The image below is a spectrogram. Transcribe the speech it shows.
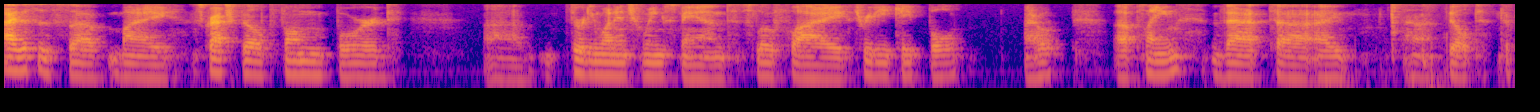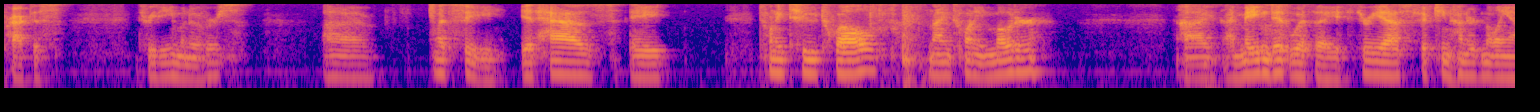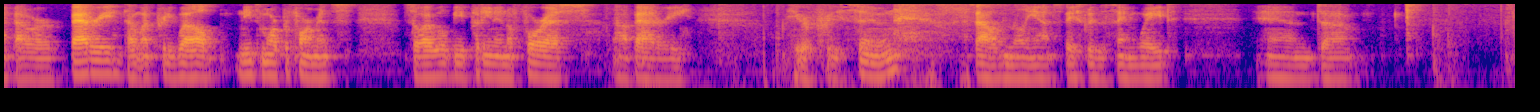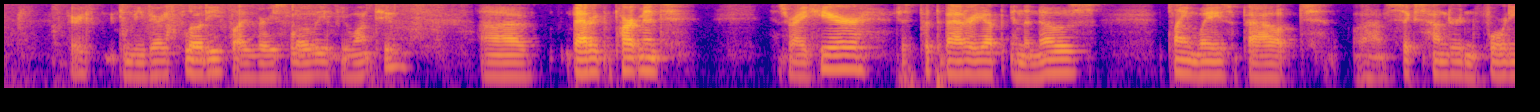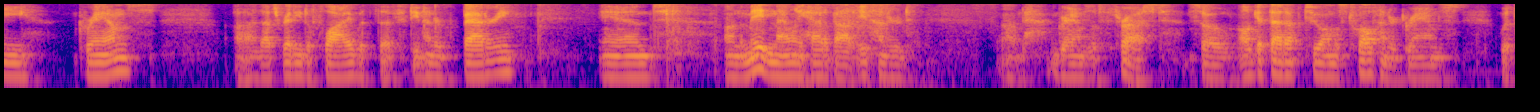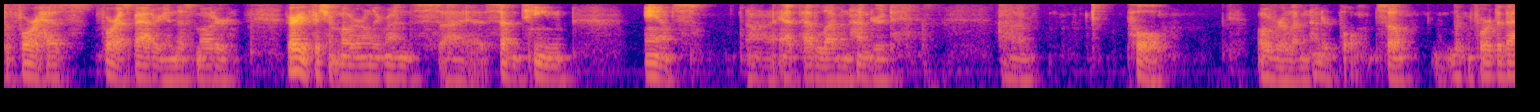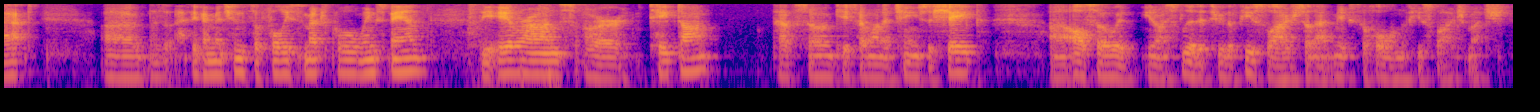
Hi, this is uh, my scratch-built foam board, 31-inch uh, wingspan, slow fly, 3D capable, I hope, uh, plane that uh, I uh, built to practice 3D maneuvers. Uh, let's see, it has a 2212 920 motor, I, I maidened it with a 3S 1500 milliamp hour battery. That went pretty well, needs more performance. So I will be putting in a 4S uh, battery here pretty soon. 1000 milliamps, basically the same weight. And uh, very can be very floaty, flies very slowly if you want to. Uh, battery compartment is right here. Just put the battery up in the nose plane weighs about uh, 640 grams. Uh, that's ready to fly with the 1500 battery. And on the Maiden, I only had about 800 uh, grams of thrust. So I'll get that up to almost 1200 grams with the 4S, 4S battery in this motor. Very efficient motor, only runs uh, 17 amps uh, at that 1100 pull, over 1100 pull. So looking forward to that. Uh, I think I mentioned, it's a fully symmetrical wingspan. The ailerons are taped on. That's so in case I want to change the shape. Uh, also, it you know I slid it through the fuselage, so that makes the hole in the fuselage much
